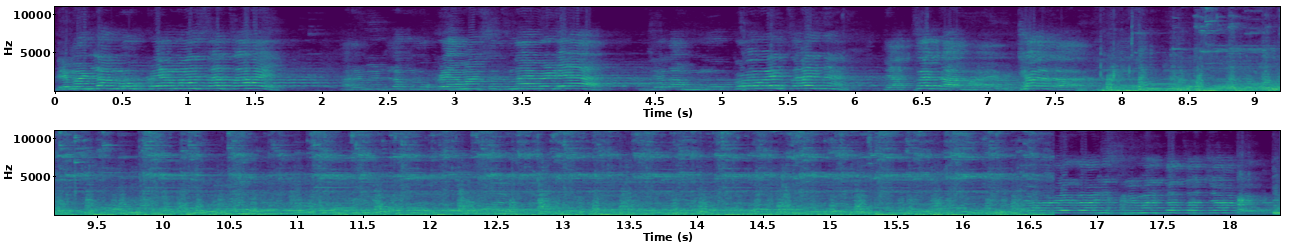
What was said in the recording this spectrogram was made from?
ते म्हटलं मोकळ्या माणसाचं आहे. अरे म्हटलं मोकळ्या माणसाचं नाही वेड्या. ज्याला मोकळं व्हायचं आहे ना त्याचं काम आहे. विठाला वेगळं आणि श्रीमंताचा चहा वेगळा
